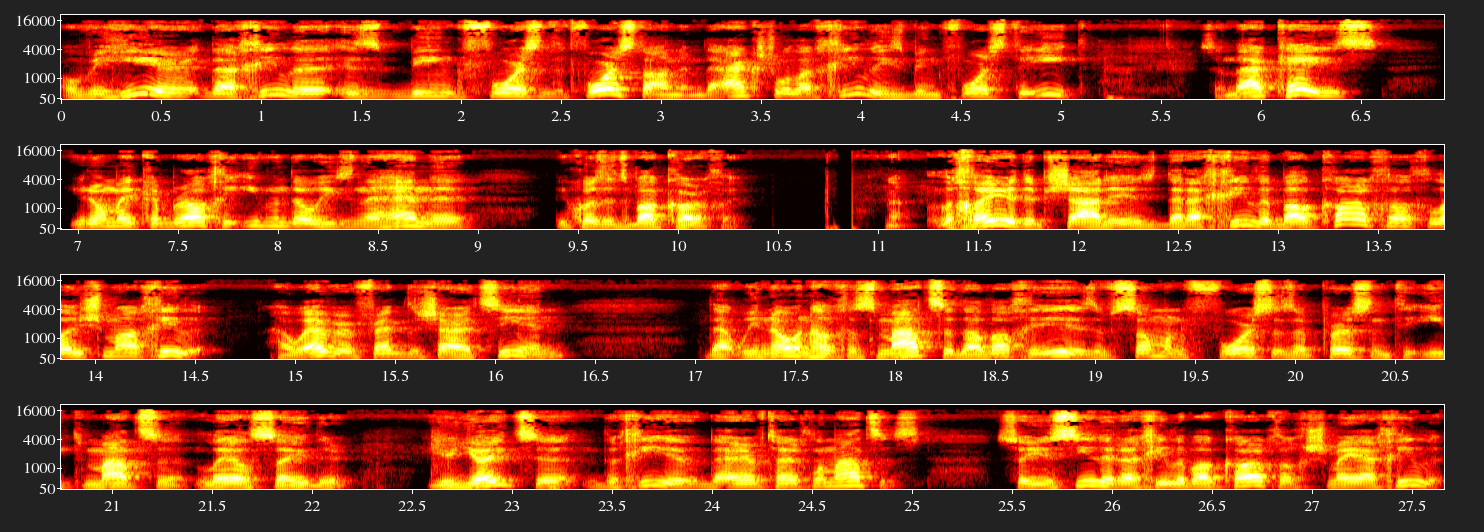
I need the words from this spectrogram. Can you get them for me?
Over here, the Achila is being forced forced on him. The actual Achila is being forced to eat. So in that case, you don't make a bracha even though he's nehene because it's bal karcha. Now, the pshat is that achila bal karcha lo achila. However, frag the sharatzian, that we know in Hilchas Matzah, the halacha is if someone forces a person to eat matzah leil seder, you're yoitze the chiyav be'erev teich matzahs. So you see that achila bal karchach shmei achila.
